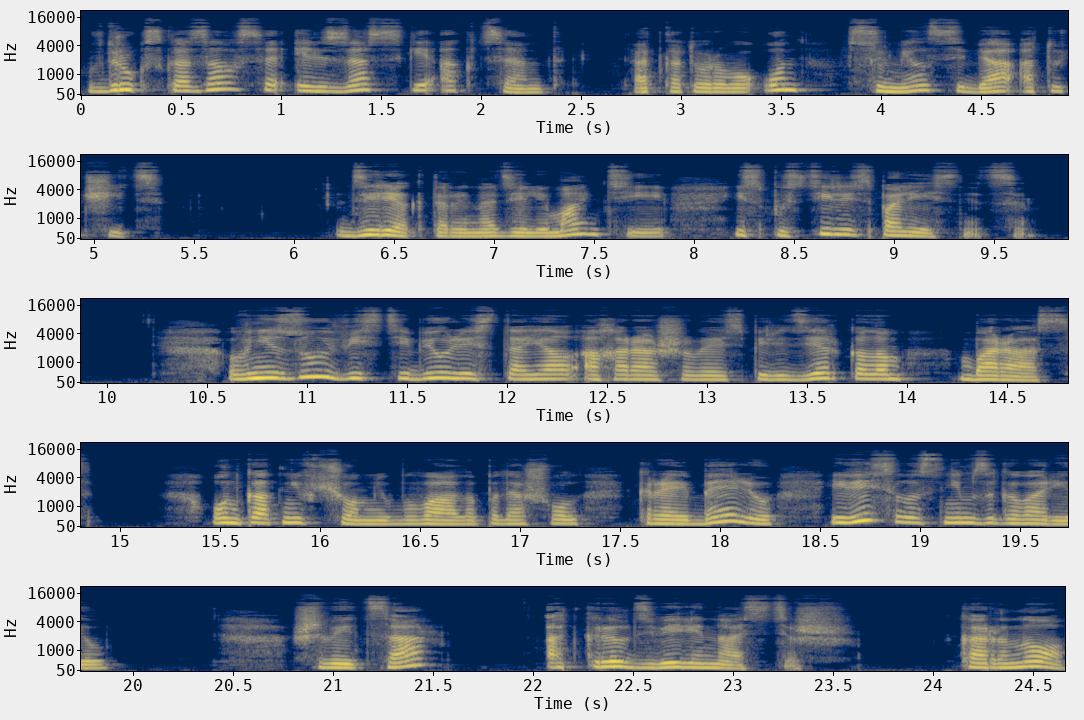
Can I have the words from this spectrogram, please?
вдруг сказался эльзасский акцент, от которого он сумел себя отучить. Директоры надели мантии и спустились по лестнице. Внизу в вестибюле стоял, охорашиваясь перед зеркалом, Барас. Он, как ни в чем не бывало, подошел к Рейбелю и весело с ним заговорил. Швейцар открыл двери настежь. Карно,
